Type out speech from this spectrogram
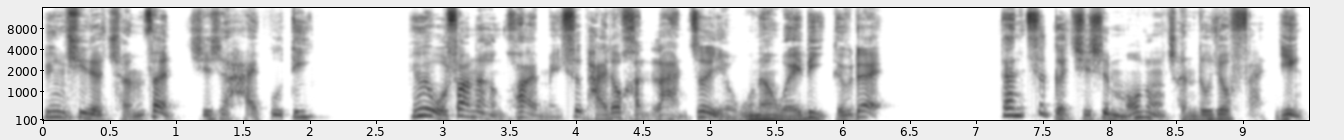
运气的成分其实还不低，因为我算的很快，每次牌都很烂，这也无能为力，对不对？但这个其实某种程度就反映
